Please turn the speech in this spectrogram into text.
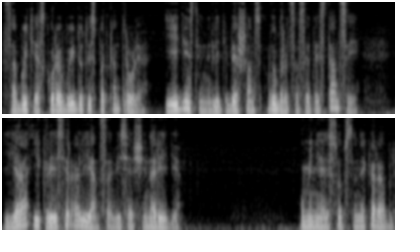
События скоро выйдут из-под контроля, и единственный для тебя шанс выбраться с этой станции – я и крейсер Альянса, висящий на рейде. У меня есть собственный корабль.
